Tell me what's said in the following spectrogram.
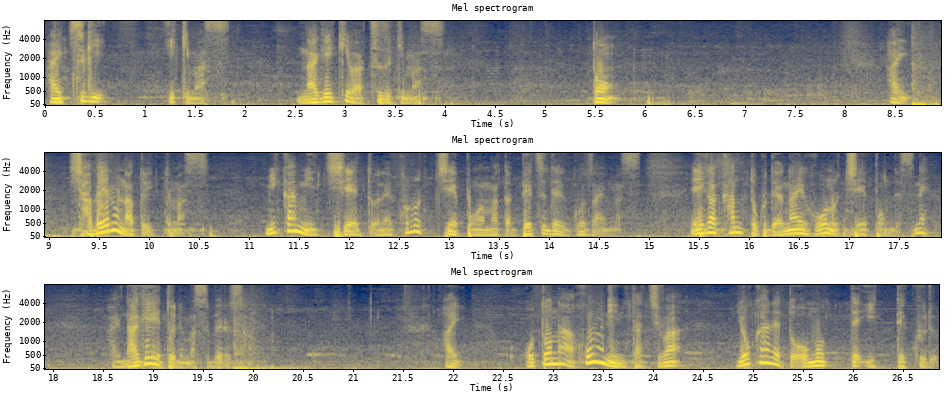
はい、次、いきます。嘆きは続きます。トン。はい、喋るなと言ってます。三上知恵とね、この知恵ポンはまた別でございます。映画監督ではない方の知恵ポンですね。はい、嘆いております、ベルさん。はい、大人本人たちは良かれと思って言ってくる。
